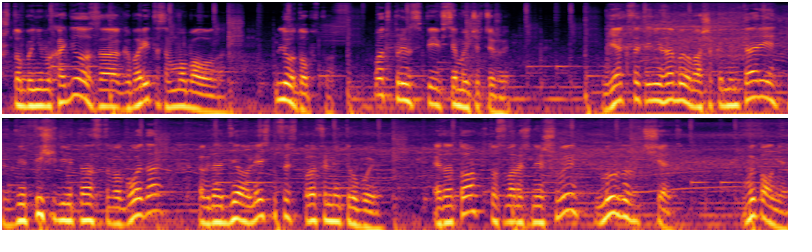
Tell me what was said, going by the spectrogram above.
чтобы не выходило за габариты самого баллона. Для удобства. Вот в принципе и все мои чертежи. Я, кстати, не забыл ваши комментарии с 2019 года, когда делал лестницу из профильной трубы. Это то, что сварочные швы нужно зачищать. Выполняю.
